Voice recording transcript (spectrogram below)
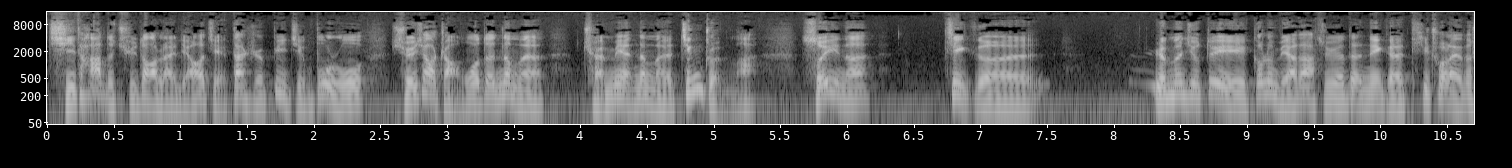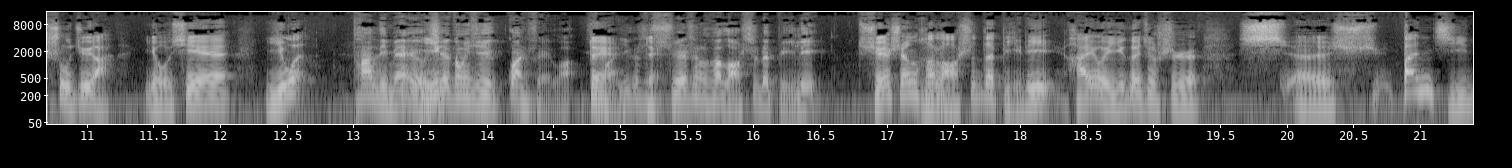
其他的渠道来了解，但是毕竟不如学校掌握的那么全面、那么精准嘛。所以呢，这个人们就对哥伦比亚大学的那个提出来的数据啊，有些疑问。它里面有些东西灌水了，对，一个是学生和老师的比例。学生和老师的比例，还有一个就是，呃，班级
